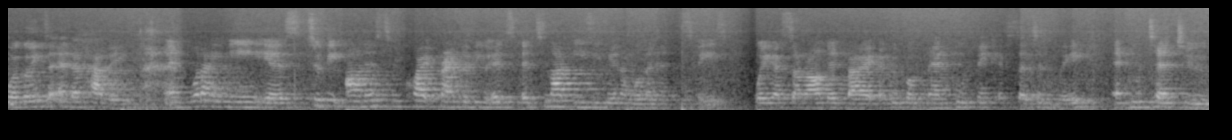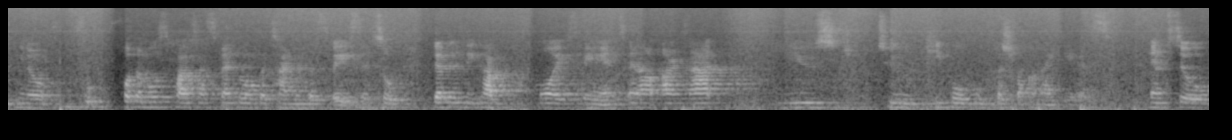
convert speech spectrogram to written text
we're going to end up having. And what I mean is, to be honest and quite frank with you, it's, it's not easy being a woman in this space where you're surrounded by a group of men who think a certain way and who tend to, you know, for, for the most part have spent longer time in the space and so definitely have more experience and are, are not used to people who push back on ideas. And so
